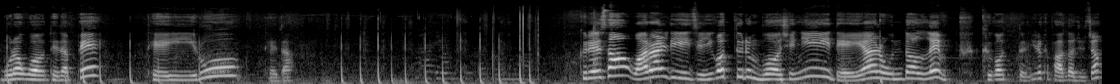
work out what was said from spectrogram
뭐라고 대답해? they로 대답. 그래서 what are these? 이것들은 무엇이니? They are on the lamp. 그것들 이렇게 받아주죠.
